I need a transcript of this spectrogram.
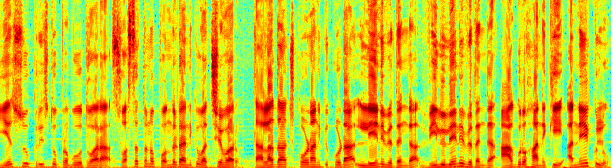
యేసుక్రీస్తు ప్రభువు ద్వారా స్వస్థతను పొందడానికి వచ్చేవారు. తల దాచుకోవడానికి కూడా లేని విధంగా వీలు లేని విధంగా ఆ గృహానికి అనేకులు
